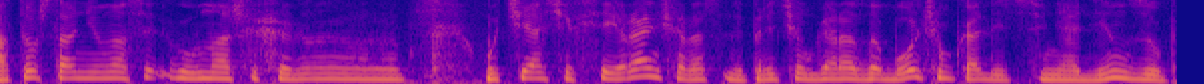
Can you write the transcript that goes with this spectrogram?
а то, что они у нас, у наших э, учащихся и раньше росли, причем в гораздо большем количестве, не один зуб.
